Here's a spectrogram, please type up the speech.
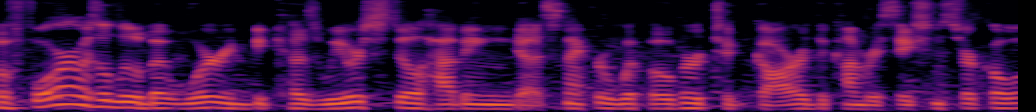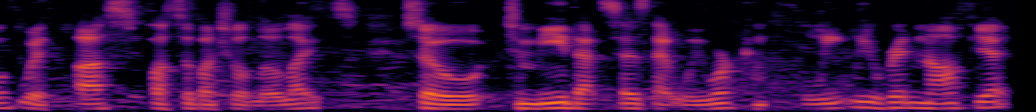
Before, I was a little bit worried because we were still having a sniper whip over to guard the conversation circle with us plus a bunch of lowlights. So to me, that says that we weren't completely written off yet.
